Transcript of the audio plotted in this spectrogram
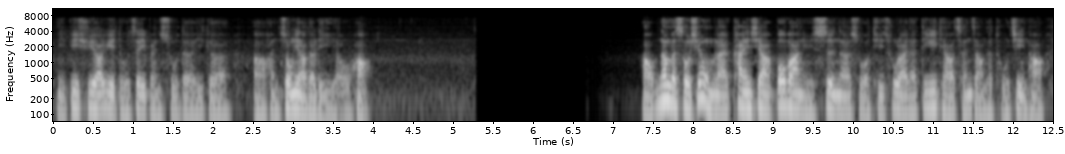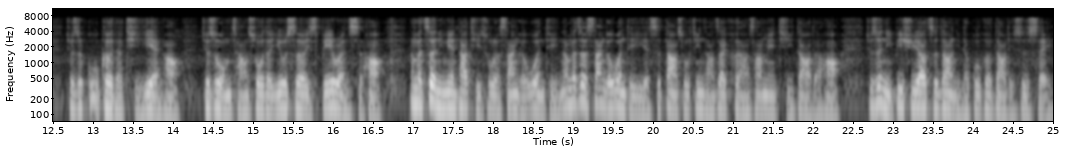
你必须要阅读这一本书的一个。啊，很重要的理由哈。好，那么首先我们来看一下波巴女士呢所提出来的第一条成长的途径哈，就是顾客的体验哈，就是我们常说的 user experience 哈。那么这里面她提出了三个问题，那么这三个问题也是大叔经常在课堂上面提到的哈，就是你必须要知道你的顾客到底是谁。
